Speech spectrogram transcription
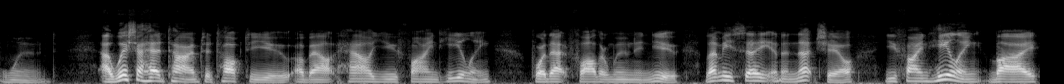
wound. I wish I had time to talk to you about how you find healing for that father wound in you. Let me say in a nutshell, you find healing by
